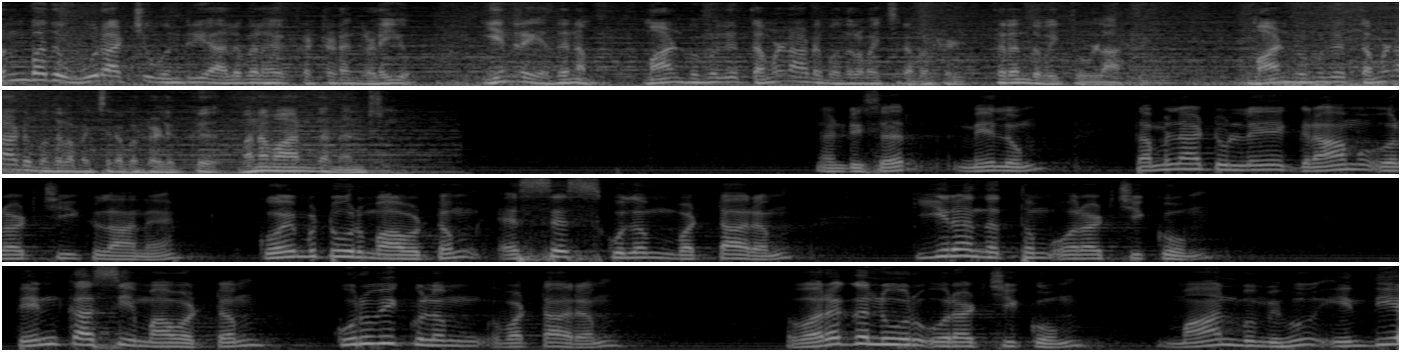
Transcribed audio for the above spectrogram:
ஒன்பது ஊராட்சி ஒன்றிய அலுவலக கட்டடங்களையும் இன்றைய தினம் மாண்புமிகு தமிழ்நாடு முதலமைச்சர் அவர்கள் திறந்து வைத்துள்ளார்கள். மாண்புமிகு தமிழ்நாடு முதலமைச்சர் அவர்களுக்கு மனமார்ந்த நன்றி. நன்றி சார். மேலும் தமிழ்நாட்டுள்ளே கிராம ஊராட்சிகளான கோயம்புத்தூர் மாவட்டம் எஸ் எஸ் குளம் வட்டாரம் கீரநத்தம் ஊராட்சிக்கும் தென்காசி மாவட்டம் குருவிக்குளம் வட்டாரம் வரகனூர் ஊராட்சிக்கும் மாண்புமிகு இந்திய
